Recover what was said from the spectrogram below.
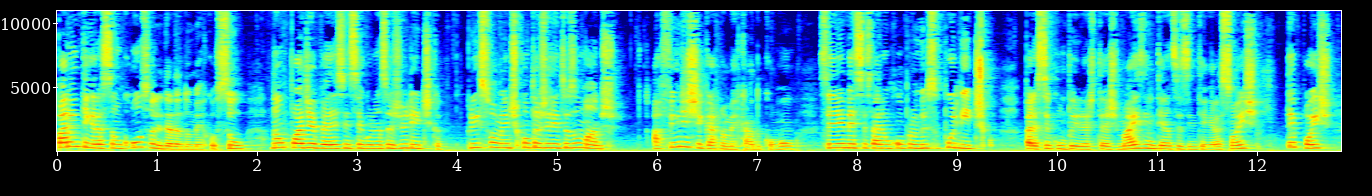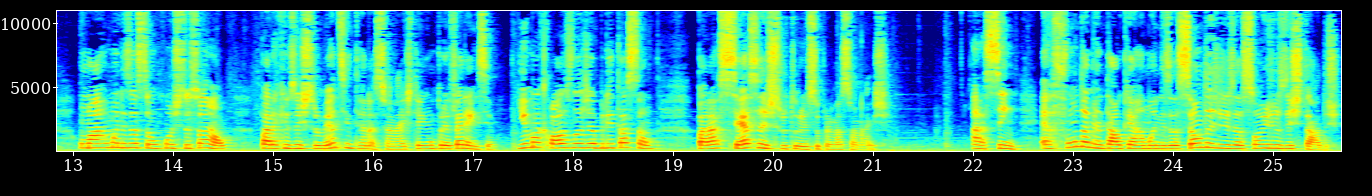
Para a integração consolidada do Mercosul, não pode haver essa insegurança jurídica, principalmente quanto aos direitos humanos. A fim de chegar no mercado comum, seria necessário um compromisso político para se cumprir as mais intensas integrações, depois, uma harmonização constitucional para que os instrumentos internacionais tenham preferência e uma cláusula de habilitação para acesso às estruturas supranacionais. Assim, é fundamental que a harmonização das legislações dos Estados,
